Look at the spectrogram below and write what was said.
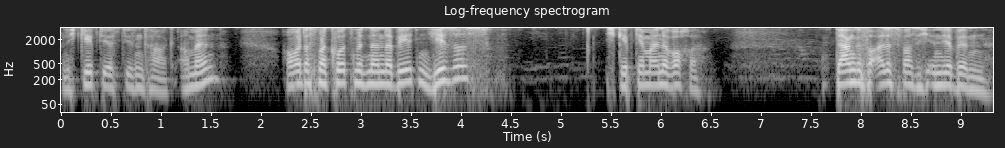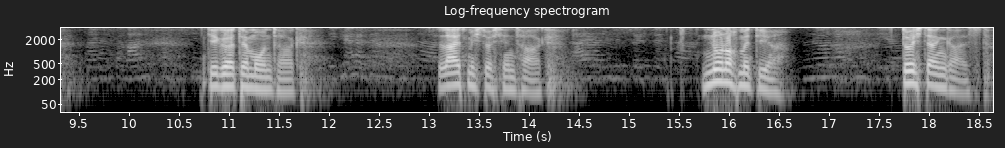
und ich gebe dir jetzt diesen Tag. Amen. Wollen wir das mal kurz miteinander beten? Jesus, ich gebe dir meine Woche. Danke für alles, was ich in dir bin. Dir gehört der Montag. Leit mich durch den Tag. Nur noch mit dir. Durch deinen Geist.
